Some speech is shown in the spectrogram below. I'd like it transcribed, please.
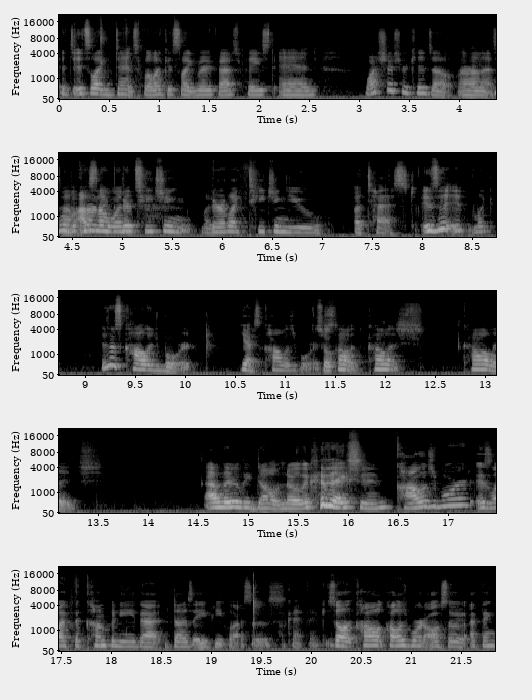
it's, it's like dense but like it's like very fast paced and why stress your kids out around that time? well, i don't know like, when they're teaching like- they're like teaching you a test. Is it, it like is this college board. Yes college board. so college college college i literally don't know the connection. College board is like the company that does ap classes. Okay thank you. So like col- college board also i think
